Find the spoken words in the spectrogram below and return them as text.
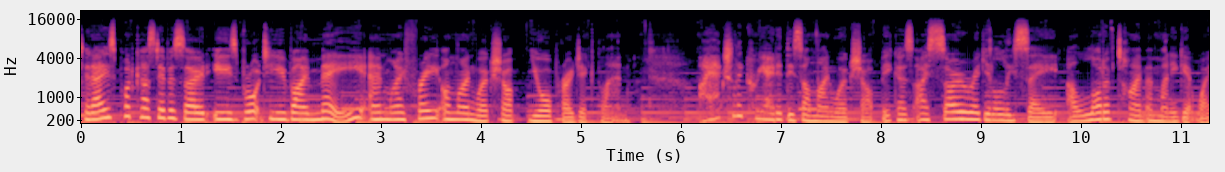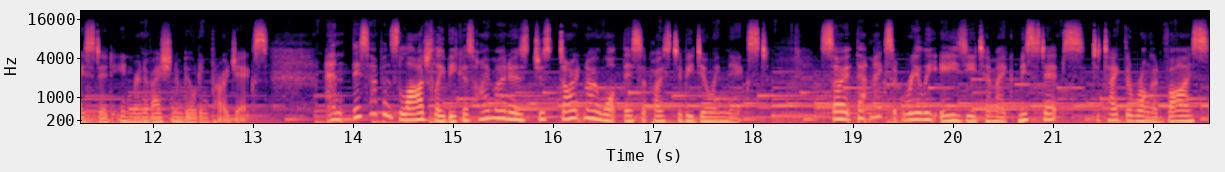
Today's podcast episode is brought to you by me and my free online workshop, Your Project Plan. I actually created this online workshop because I so regularly see a lot of time and money get wasted in renovation and building projects. And this happens largely because homeowners just don't know what they're supposed to be doing next. So that makes it really easy to make missteps, to take the wrong advice,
